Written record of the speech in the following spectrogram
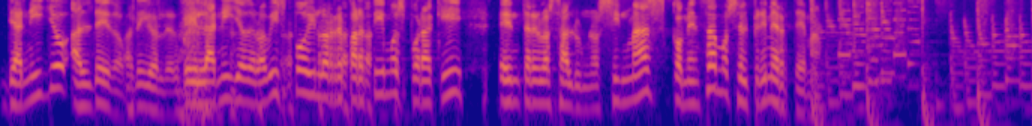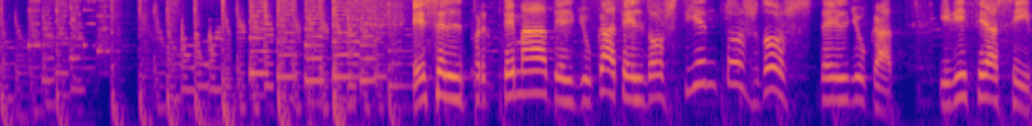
de anillo al dedo. Anillo al dedo. El anillo del obispo y lo repartimos por aquí entre los alumnos. Sin más, comenzamos el primer tema. Es el tema del Yucat, el 202 del Yucat. Y dice así,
